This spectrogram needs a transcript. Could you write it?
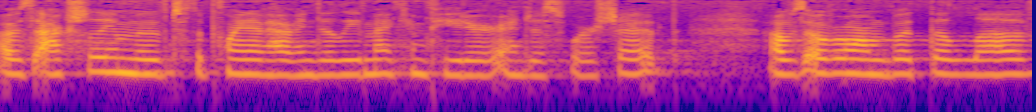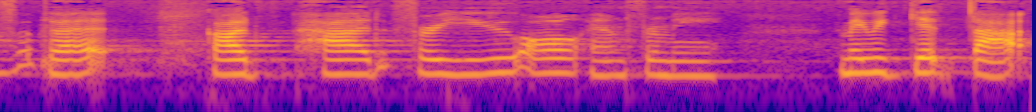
I was actually moved to the point of having to leave my computer and just worship. I was overwhelmed with the love that God had for you all and for me. May we get that.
